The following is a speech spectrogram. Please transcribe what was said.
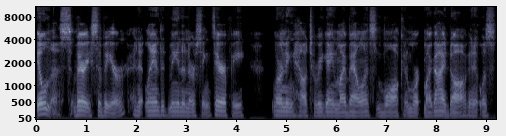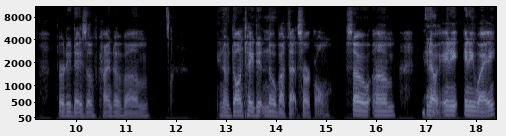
illness, very severe, and it landed me in a nursing therapy, learning how to regain my balance and walk and work my guide dog. And it was 30 days of kind of, um, you know, Dante didn't know about that circle. So, um, you know, any anyway,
